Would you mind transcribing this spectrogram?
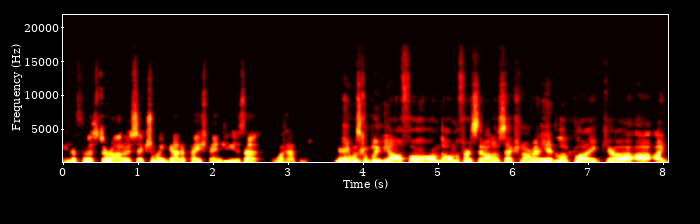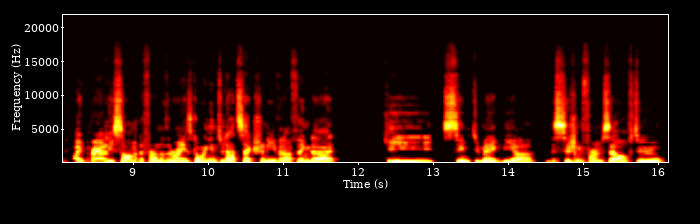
in the first Dorado section when paced Benji? Is that what happened? Yeah, it was completely off on the on the first Dorado section already. It looked like uh, I I barely saw him at the front of the race going into that section. Even I think that he seemed to make the uh, decision for himself to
